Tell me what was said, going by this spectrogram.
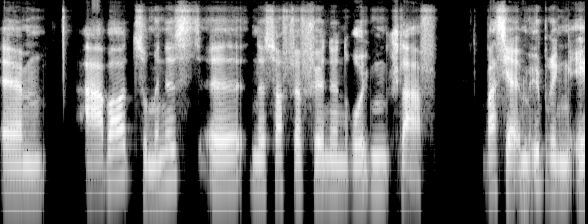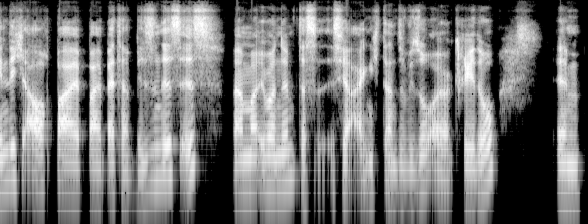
ähm, aber zumindest äh, eine Software für einen ruhigen Schlaf. Was ja im Übrigen ähnlich auch bei, bei Better Business ist, wenn man übernimmt, das ist ja eigentlich dann sowieso euer Credo, ähm,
